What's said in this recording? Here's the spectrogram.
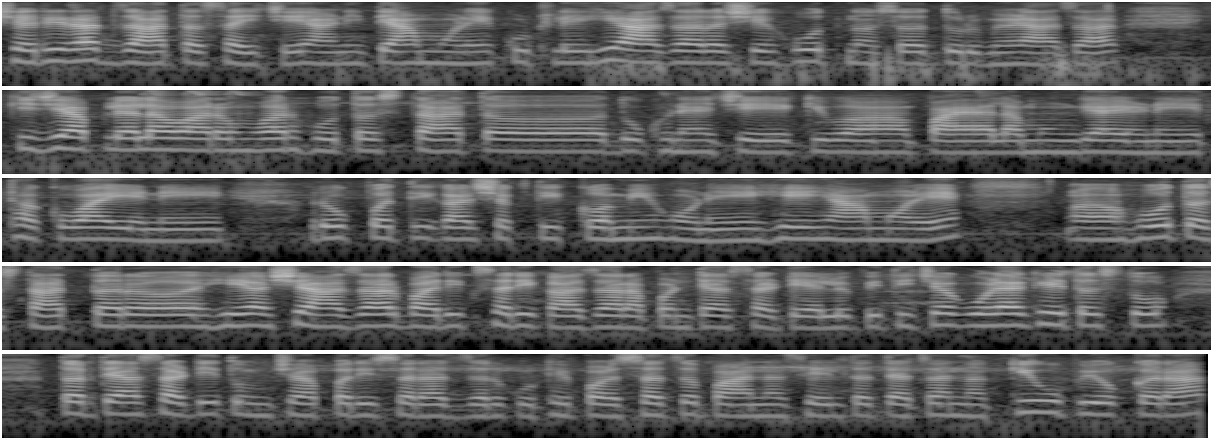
शरीरात जात असायचे आणि त्यामुळे कुठलेही आजार असे होत नसत दुर्मिळ आजार की जे आपल्याला वारंवार होत असतात दुखण्याचे किंवा पायाला मुंग्या येणे थकवा येणे रोगप्रतिकारशक्ती कमी होणे हे ह्यामुळे होत असतात. तर हे असे आजार बारीक सारीक आजार आपण त्यासाठी ॲलोपॅथीच्या गोळ्या घेत असतो. तर त्यासाठी तुमच्या परिसरात जर कुठे पळसाचं पान असेल तर त्याचा नक्की उपयोग करा.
